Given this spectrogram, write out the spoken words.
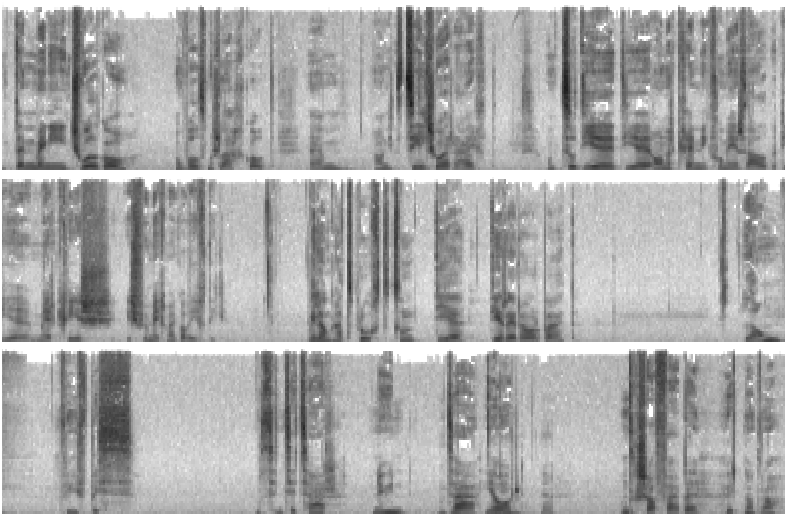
Und dann, wenn ich in die Schule gehe, obwohl es mir schlecht geht, ähm, habe ich das Ziel schon erreicht. Und so die, die Anerkennung von mir selber, die merke ich, ist, ist für mich mega wichtig. Wie lange hat es gebraucht, um die dir erarbeiten? Lang. Fünf bis, was sind es jetzt her? Neun, mhm. zehn Jahre. Ja. Und ich arbeite eben heute noch daran.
